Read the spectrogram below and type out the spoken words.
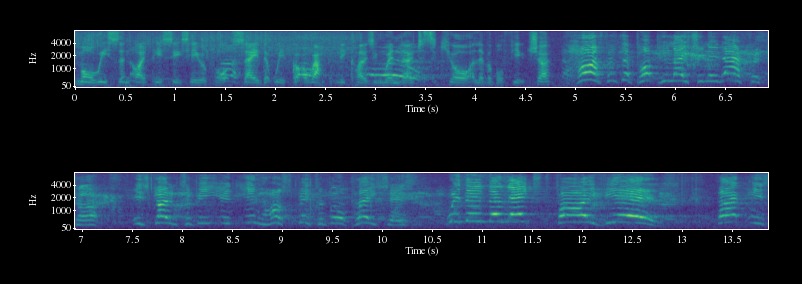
More recent IPCC reports say that we've got a rapidly closing window to secure a livable future. Half of the population in Africa is going to be in inhospitable places within the next five years. That is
